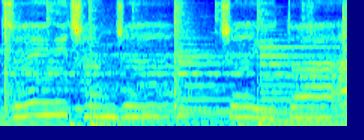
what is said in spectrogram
嘴里唱着这一段。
